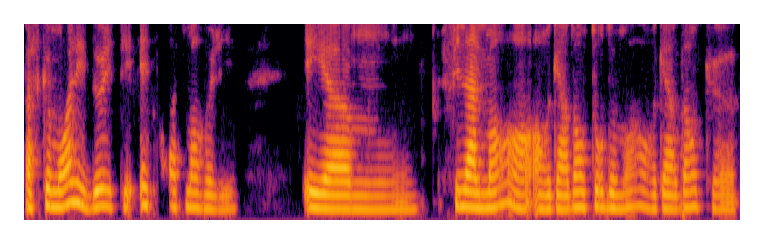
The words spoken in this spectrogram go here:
parce que moi les deux étaient étroitement reliés. Et euh, finalement, en, regardant autour de moi, en regardant que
